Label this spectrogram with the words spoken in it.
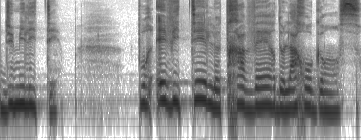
d'humilité, pour éviter le travers de l'arrogance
